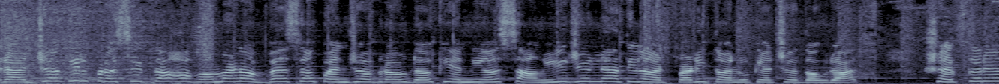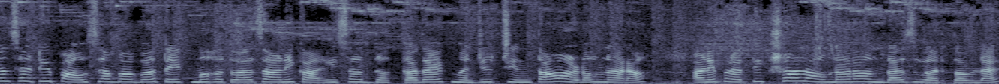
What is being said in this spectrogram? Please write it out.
राज्यातील प्रसिद्ध हवामान अभ्यासक पंजाबराव डक यांनी आज सांगली जिल्ह्यातील आटपाडी तालुक्याच्या दौऱ्यात शेतकऱ्यांसाठी पावसाबाबत एक महत्त्वाचा आणि काहीसा धक्कादायक म्हणजे चिंता वाढवणारा आणि प्रतीक्षा लावणारा अंदाज वर्तवलाय.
